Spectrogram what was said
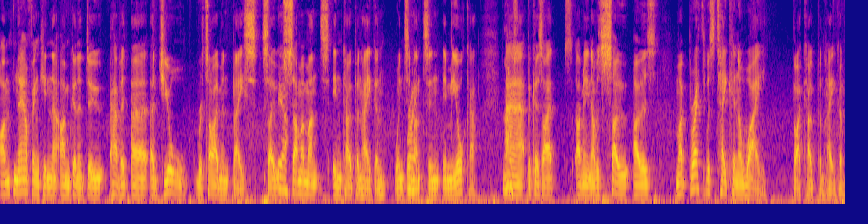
I'm now thinking that I'm going to do have a, a, a dual retirement base. So Yeah. summer months in Copenhagen, winter Right. months in in Mallorca. Nice. Uh, because I, I mean, I was so I was my breath was taken away by Copenhagen.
